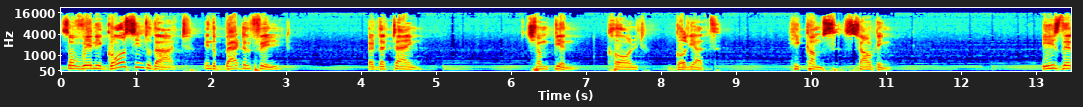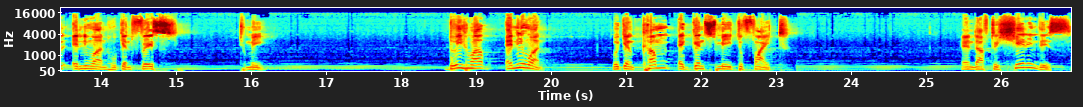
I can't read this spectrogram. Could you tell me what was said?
So when he goes into that, in the battlefield, at that time, champion called Goliath, he comes shouting, Is there anyone who can face to me? Do you have anyone who can come against me to fight? And after hearing this,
